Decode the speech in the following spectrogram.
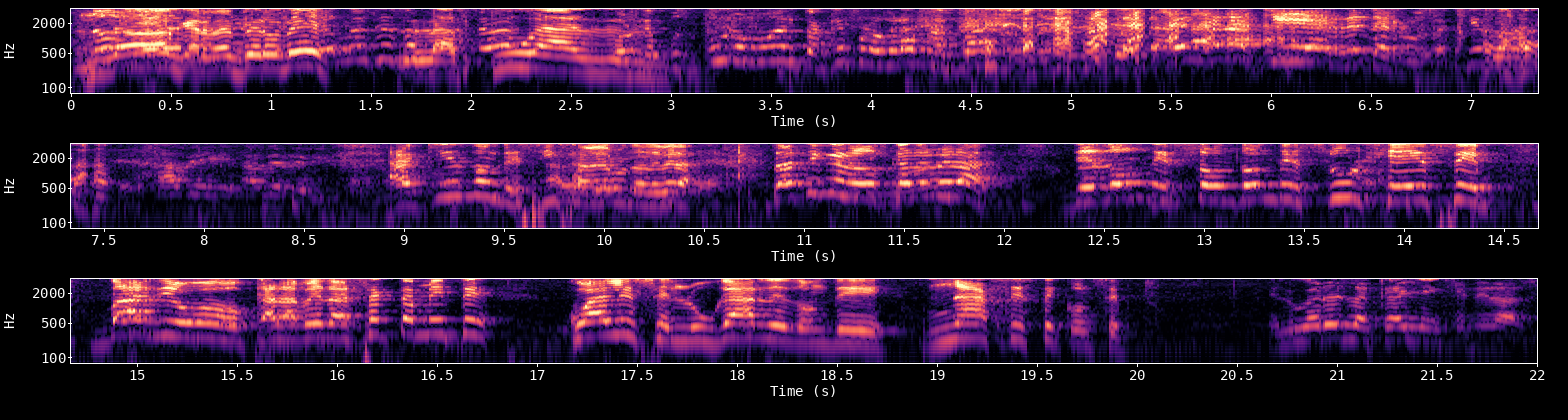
No, además carnal, pero ve las púas. Porque pues puro muerto, ¿a qué programas van? Vengan aquí, R de Ruda. Aquí es donde, aquí es donde sí sabemos de veras. Platíquenos, Calavera, ¿de dónde son? ¿Dónde surge ese barrio Calavera? Exactamente, ¿cuál es el lugar de donde nace este concepto? El lugar es la calle en general.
